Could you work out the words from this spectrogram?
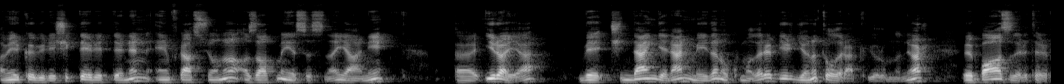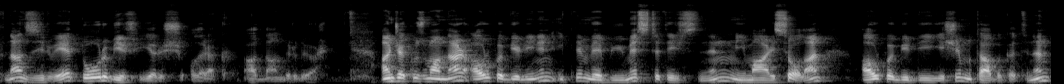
Amerika Birleşik Devletleri'nin enflasyonu azaltma yasasına yani e, İRA'ya ve Çin'den gelen meydan okumalara bir yanıt olarak yorumlanıyor ve bazıları tarafından zirveye doğru bir yarış olarak adlandırılıyor. Ancak uzmanlar Avrupa Birliği'nin iklim ve büyüme stratejisinin mimarisi olan Avrupa Birliği Yeşil Mutabakatı'nın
